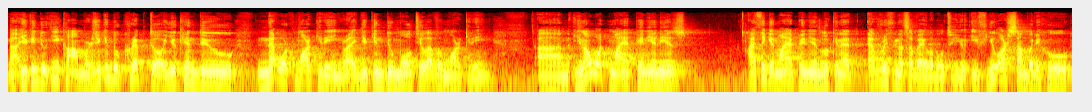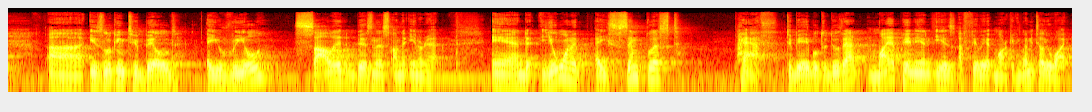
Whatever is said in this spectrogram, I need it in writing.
Uh, you can do e-commerce. You can do crypto. You can do network marketing, right? You can do multi-level marketing. Um, you know what my opinion is? I think, in my opinion, looking at everything that's available to you, if you are somebody who uh, is looking to build a real, solid business on the internet, and you wanted a simplest path to be able to do that, my opinion is affiliate marketing. Let me tell you why.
